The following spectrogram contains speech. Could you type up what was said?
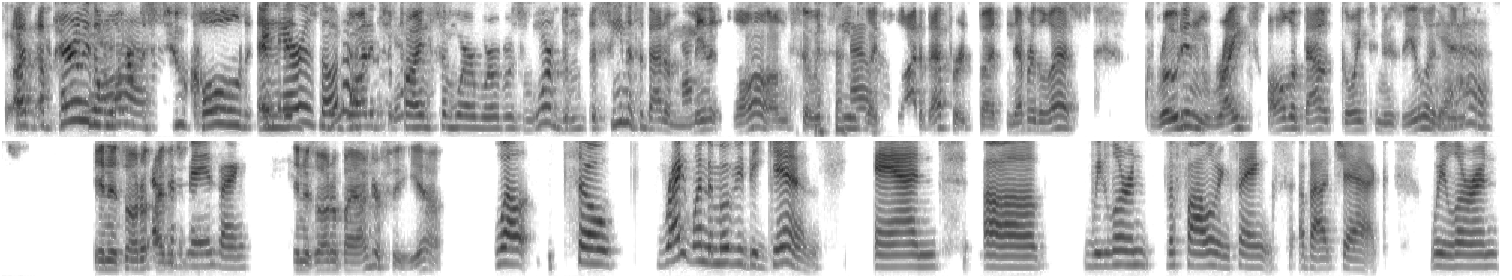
here. Uh, apparently, the water was too cold, and In they sort of wanted to yeah. find somewhere where it was warm. The, the scene is about a minute long, so it seems Wow. like a lot of effort, but nevertheless, Grodin writes all about going to New Zealand in, his, in his auto. I That's was amazing. in his autobiography. Yeah. Well, so right when the movie begins, and uh, we learn the following things about Jack. We learn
